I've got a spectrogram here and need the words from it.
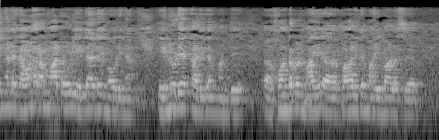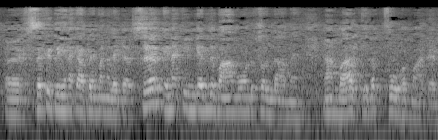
எங்கட கவர்னர் அம்மாட்ட ஓடி எல்லாத்தையும் ஓடினா. என்னுடைய கடிதம் வந்து ஹானரபிள் மாய் பாலித மாய்பால சார் செக்ரட்டரி எனக்கு அப்பாயின்மெண்ட் லெட்டர் சார் எனக்கு இங்கேருந்து வாங்கோன்னு சொல்லாம நான் வாழ்க்கையில போக மாட்டேன்.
